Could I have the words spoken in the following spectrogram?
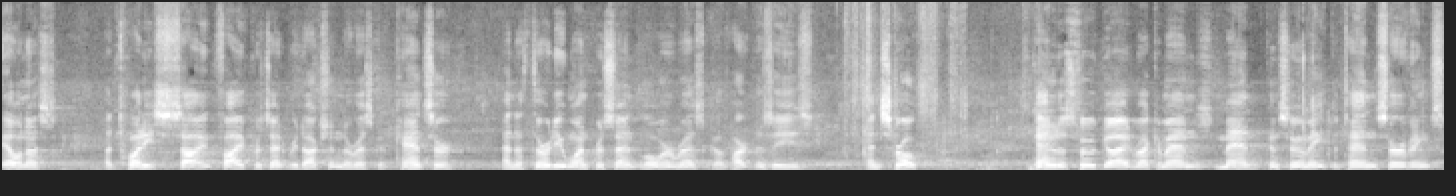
illness, a 25 percent reduction in the risk of cancer, and a 31 percent lower risk of heart disease and stroke. Canada's Food Guide recommends men consume 8 to 10 servings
